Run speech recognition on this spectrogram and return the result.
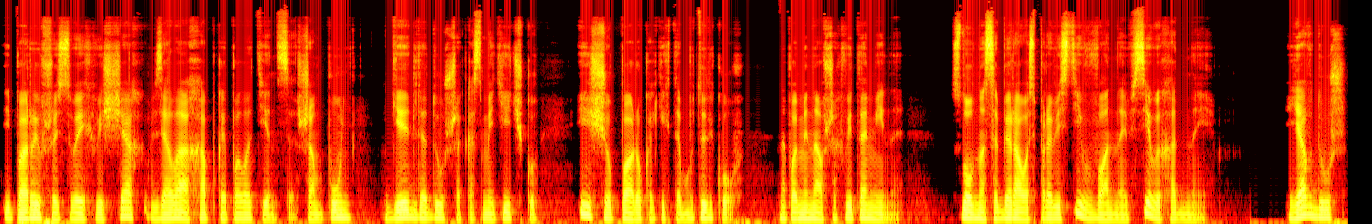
и, порывшись в своих вещах, взяла охапкой полотенце, шампунь, гель для душа, косметичку и еще пару каких-то бутыльков, напоминавших витамины, словно собиралась провести в ванной все выходные. Я в душ.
